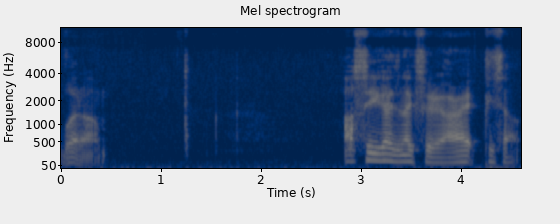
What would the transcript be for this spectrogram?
But um I'll see you guys next video, alright? Peace out.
